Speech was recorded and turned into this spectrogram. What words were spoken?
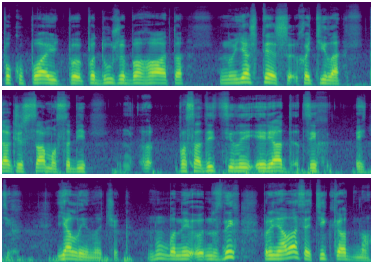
покупають по, по дуже багато. Ну я ж теж хотіла так же само собі е, посадити цілий ряд цих етіх, ялиночок. Ну, вони, е, ну, з них прийнялася тільки одна.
